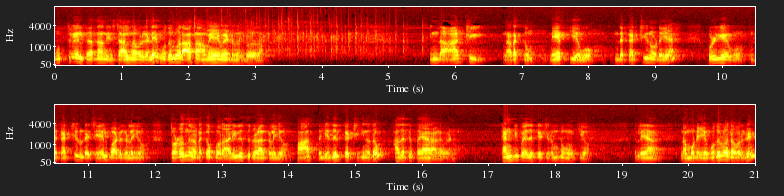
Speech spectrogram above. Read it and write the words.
முத்துவேல் கருணாநிதி ஸ்டாலின் அவர்களே முதல்வராக அமைய வேண்டும் என்பதுதான். இந்த ஆட்சி நடக்கும் நேர்த்தியவும் இந்த கட்சியினுடைய கொள்கையவும் இந்த கட்சியினுடைய செயல்பாடுகளையும் தொடர்ந்து நடக்க போகிற அறிவு திருவிழாக்களையும் பார்த்து எதிர்கட்சியினரும் அதற்கு தயாராக வேணும். கண்டிப்பாக எதிர்க்கட்சி ரொம்ப முக்கியம் இல்லையா? நம்முடைய முதல்வர் அவர்கள்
